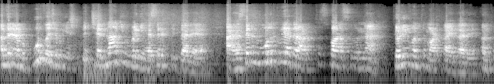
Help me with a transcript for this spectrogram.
ಅಂದ್ರೆ ನಮ್ಮ ಪೂರ್ವಜರು ಎಷ್ಟು ಚೆನ್ನಾಗಿ ಇವುಗಳಿಗೆ ಹೆಸರಿಟ್ಟಿದ್ದಾರೆ, ಆ ಹೆಸರಿನ ಮೂಲಕವೇ ಅದರ ಅರ್ಥ ಸ್ವಾರಸ್ಯವನ್ನ ತಿಳಿಯುವಂತೆ ಮಾಡ್ತಾ ಇದ್ದಾರೆ ಅಂತ.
